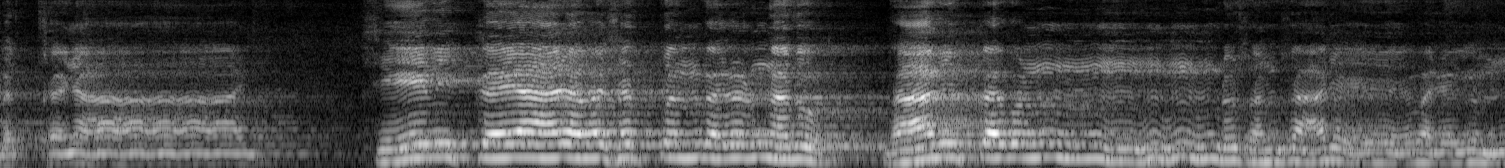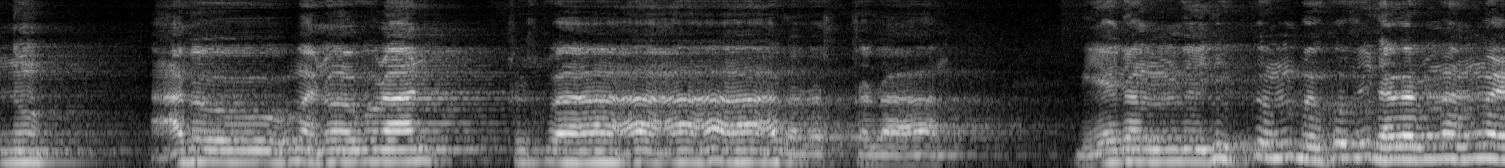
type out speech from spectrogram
ബദ്ധനായി. സേവിക്കയാൽ അവശത്വം കലർന്നതു ഭാവിക്ക കൊണ്ടു സംസാരേ വലയുന്നു. അതോ മനോഗുണാൻ സുസ്വാദസ്ഥത വേദം വിധിക്കും ബഹുവിധ കർമ്മങ്ങൾ.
